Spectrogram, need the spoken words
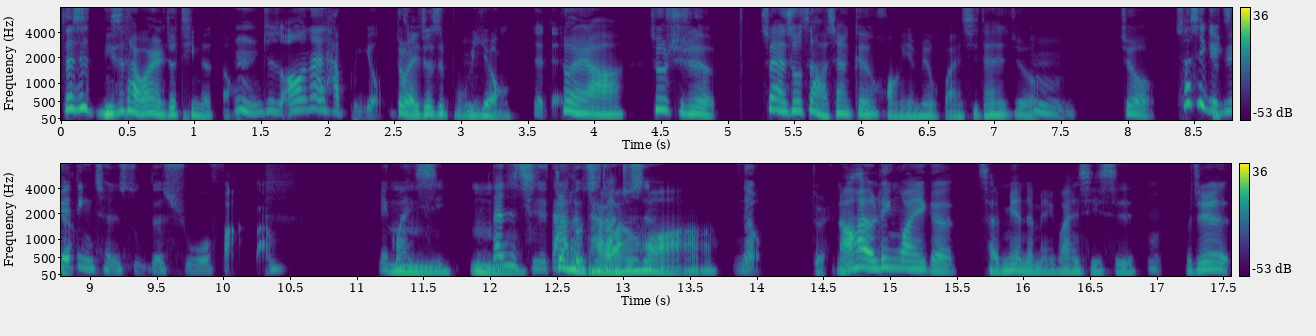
但是你是台湾人就听得懂，嗯，就是哦，那他不用，对，就是不用，对对对啊，就觉得虽然说这好像跟谎言没有关系，但是就嗯，就算是一个约定成熟的说法吧，没关系，嗯，但是其实大家都台湾话，no，对，然后还有另外一个层面的没关系是，嗯，我觉得。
